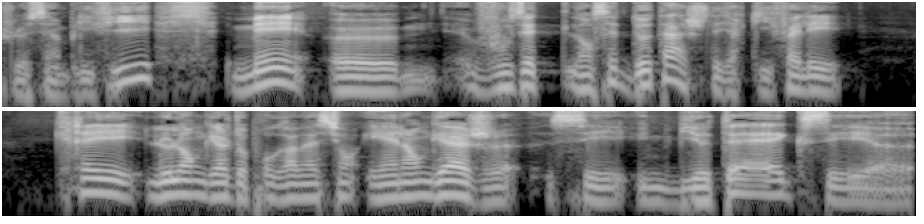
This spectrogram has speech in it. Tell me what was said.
je le simplifie, mais vous êtes lancé de deux tâches, c'est-à-dire qu'il fallait créer le langage de programmation et un langage, c'est une bibliothèque, c'est euh,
